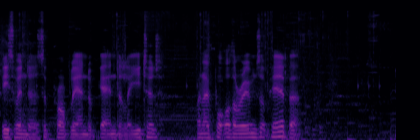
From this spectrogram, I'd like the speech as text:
These windows will probably end up getting deleted when I put other rooms up here, but...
